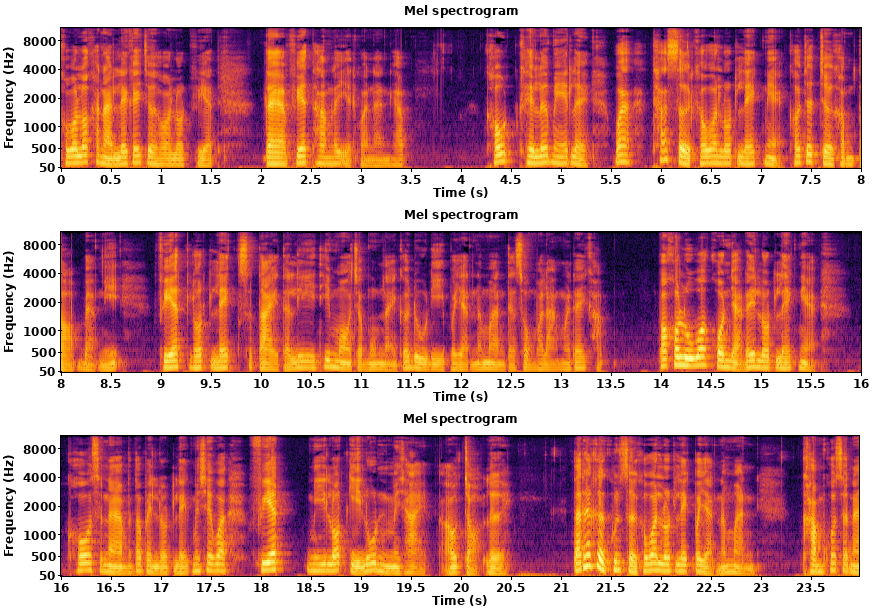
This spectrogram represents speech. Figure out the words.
คำว่ารถขนาดเล็กให้เจอคำว่ารถ Fiat แต่ Fiat ทำละเอียดกว่านั้นครับเขา tailor-made เลยว่าถ้า search คำว่ารถเล็กเนี่ยเขาจะเจอคำตอบแบบนี้ Fiat รถเล็กสไตล์อิตาลีที่มองจากมุมไหนก็ดูดีประหยัดน้ำมันแต่ทรงพลังไม่ได้ครับ เพราะเขารู้ว่าคนอยากได้รถเล็กเนี่ยโฆษณา มันต้องเป็นรถเล็ก ไม่ใช่ว่า Fiat มีรถกี่รุ่นไม่ใช่ เอาเจาะเลย แต่ถ้าเกิดคุณ search คำว่ารถเล็กประหยัดน้ำมันคำโฆษณา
